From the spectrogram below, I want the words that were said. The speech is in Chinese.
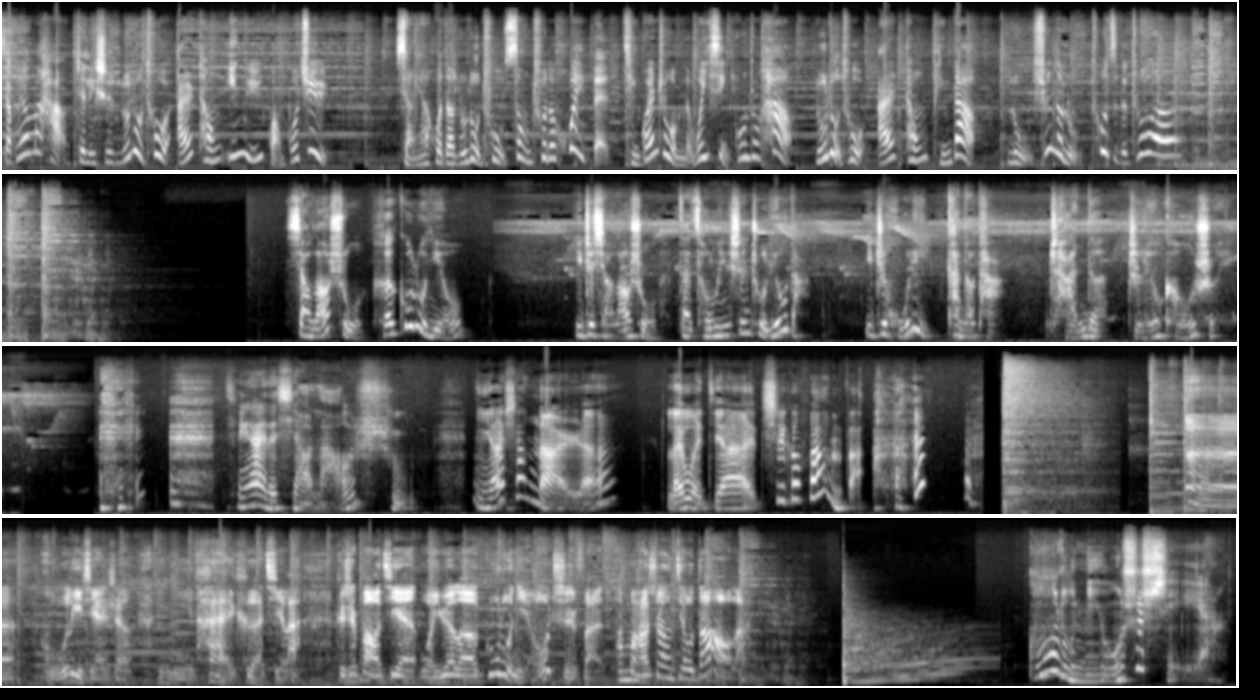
小朋友们好，这里是鲁鲁兔儿童英语广播剧。想要获得鲁鲁兔送出的绘本，请关注我们的微信公众号“鲁鲁兔儿童频道”，鲁迅的鲁，兔子的兔哦。小老鼠和咕噜牛。一只小老鼠在丛林深处溜达，一只狐狸看到它，馋得直流口水。亲爱的小老鼠，你要上哪儿啊？来我家吃个饭吧。呃，狐狸先生，你太客气了。可是抱歉，我约了咕噜牛吃饭，他马上就到了。咕噜牛是谁呀？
